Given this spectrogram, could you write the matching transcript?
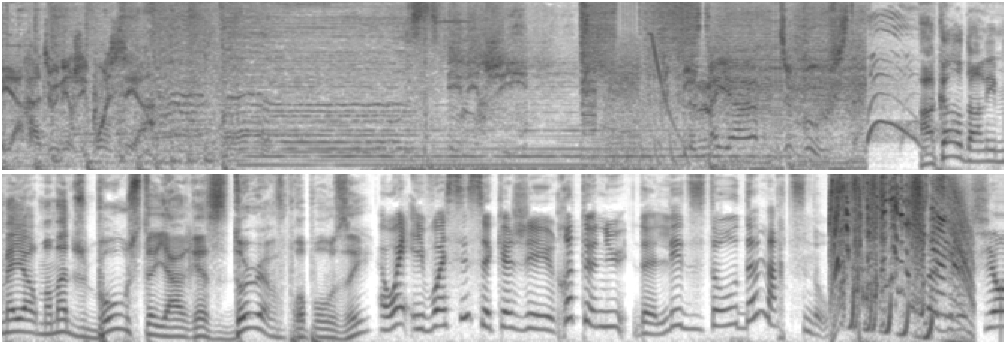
et à radioénergie.ca. Énergie. Le meilleur du Boost. Encore dans les meilleurs moments du boost, il en reste deux à vous proposer. Ah ouais, et voici ce que j'ai retenu de l'édito de Martineau. La direction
